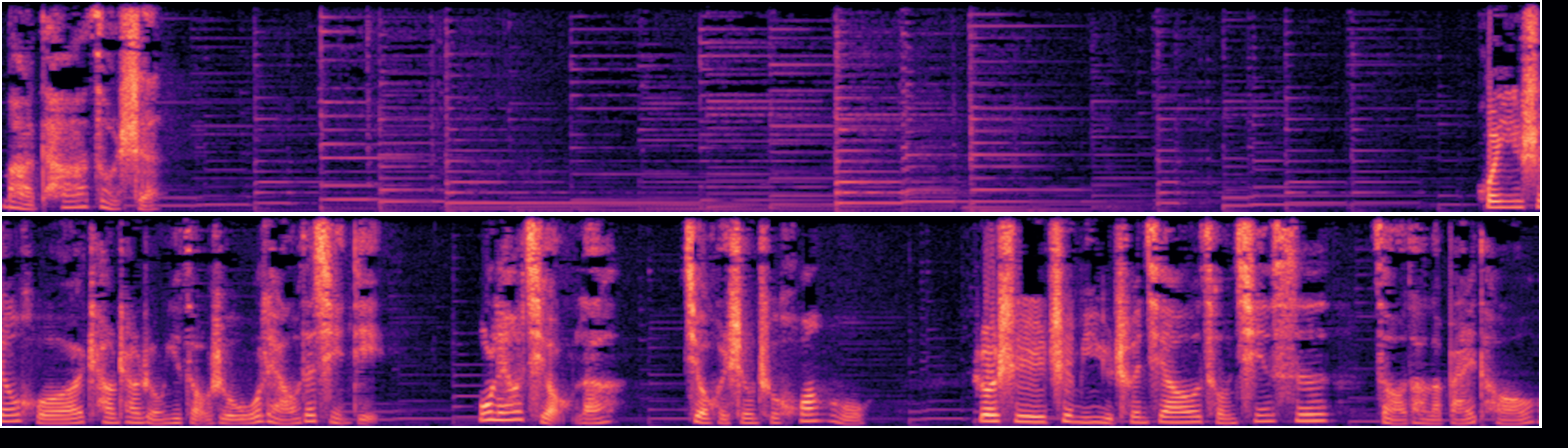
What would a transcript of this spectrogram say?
骂他作甚？婚姻生活常常容易走入无聊的境地，无聊久了就会生出荒芜。若是志明与春娇从青丝走到了白头，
